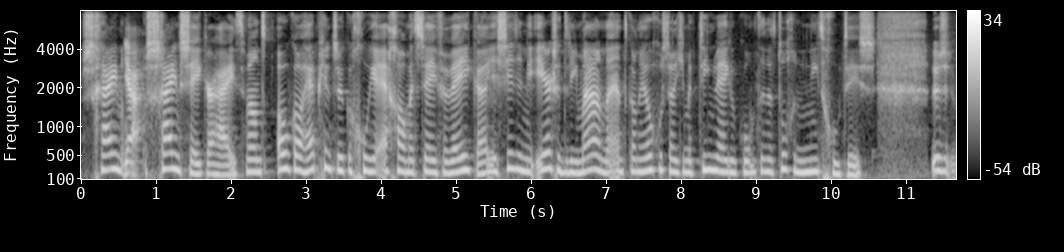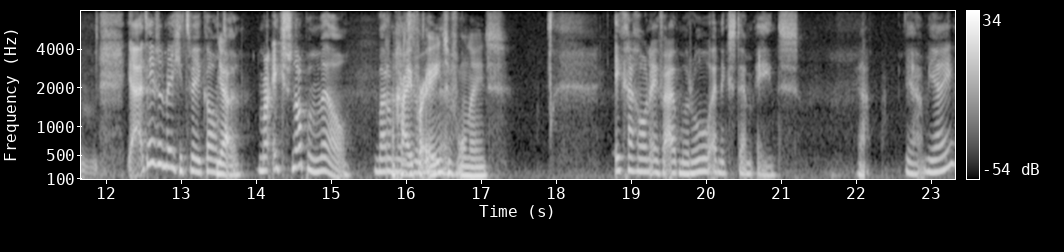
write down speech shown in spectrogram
schijn, Ja. schijnzekerheid. Want ook al heb je natuurlijk een goede echo met zeven weken, je zit in die eerste drie maanden en het kan heel goed zijn dat je met tien weken komt en het toch niet goed is. Dus ja, het heeft een beetje twee kanten. Ja. Maar ik snap hem wel. Waarom ga je voor eens willen. of oneens? Ik ga gewoon even uit mijn rol en ik stem eens. Ja. Ja, maar jij?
